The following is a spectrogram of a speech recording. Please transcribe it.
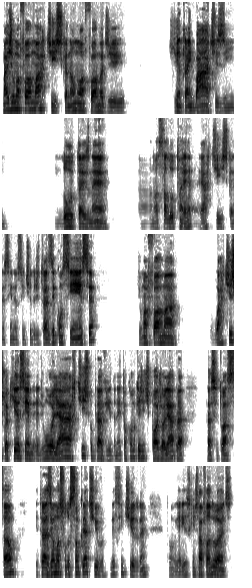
mas de uma forma artística, não numa forma de, de entrar em embates, em, em lutas, né? A nossa luta é, é artística, assim, no sentido de trazer consciência de uma forma o artístico aqui assim é de um olhar artístico para a vida, né? Então como que a gente pode olhar para a situação e trazer uma solução criativa nesse sentido, né? Então, é isso que a gente estava falando antes.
